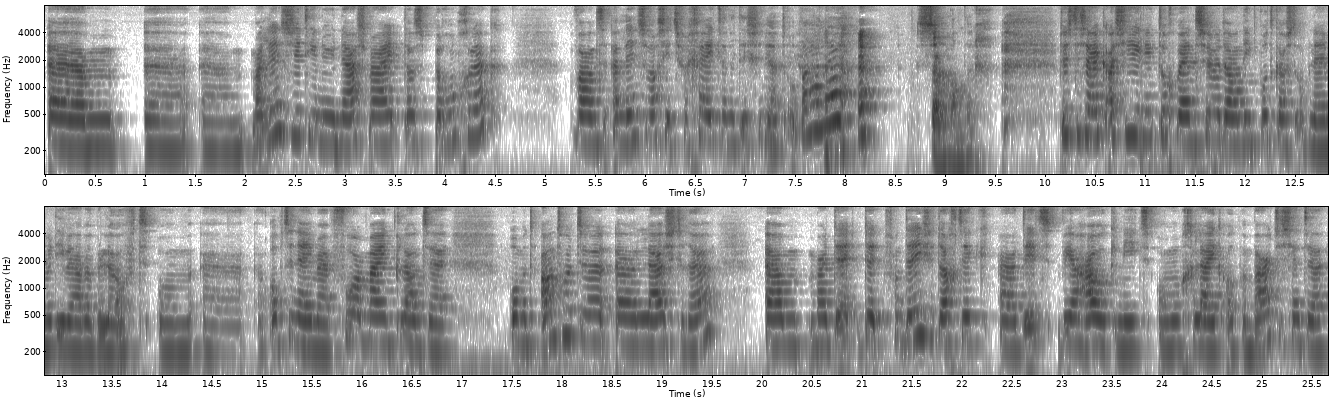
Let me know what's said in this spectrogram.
Uh, maar Linse zit hier nu naast mij. Dat is per ongeluk. Want uh, Linse was iets vergeten en dat is ze nu aan het ophalen. Zo handig. Dus toen zei ik, als je hier nu toch bent, zullen we dan die podcast opnemen die we hebben beloofd om uh, op te nemen voor mijn klanten. Om het antwoord te uh, luisteren. Um, maar de, van deze dacht ik, uh, dit weerhou ik niet om gelijk openbaar te zetten.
